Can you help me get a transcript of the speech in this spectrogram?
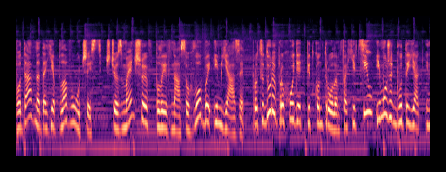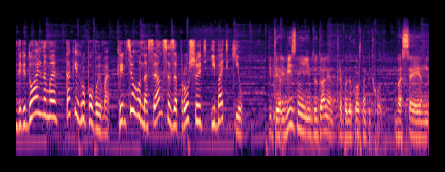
Вода надає плавучість, що зменшує вплив на суглоби і м'язи. Процедури проходять під контролем фахівців і можуть бути як індивідуальними, так і груповими. Крім цього, на сеанси запрошують і батьків. Діти різні, індивідуально треба до кожного підходу. Басейн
